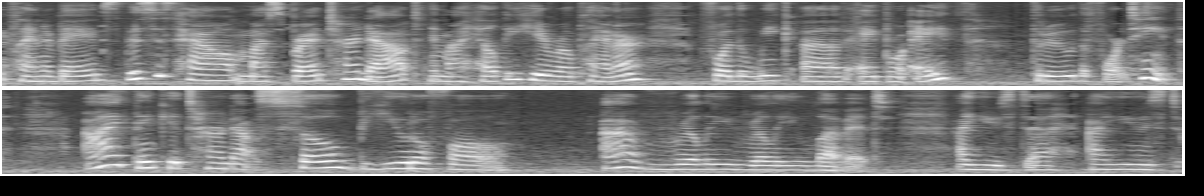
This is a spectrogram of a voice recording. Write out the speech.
Planner Babes, this is how my spread turned out in my Healthy Hero Planner for the week of April 8th through the 14th. I think it turned out so beautiful. I really, really love it. I used uh, I used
